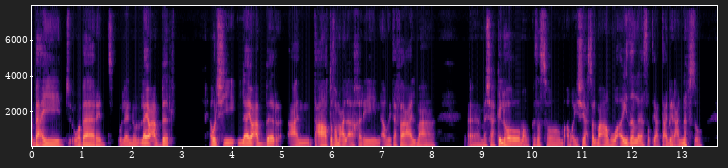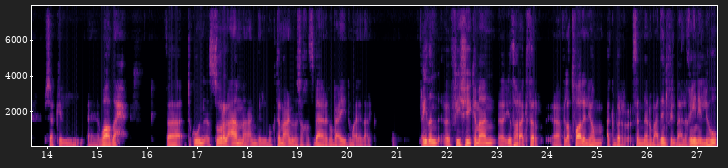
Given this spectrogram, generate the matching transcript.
بعيد وبارد ولأنه لا يعبر. أول شيء لا يعبر عن تعاطفه مع الآخرين أو يتفاعل مع مشاكلهم أو قصصهم أو أي شيء يحصل معهم هو أيضا لا يستطيع التعبير عن نفسه بشكل واضح. فتكون الصورة العامة عند المجتمع أنه شخص بارد وبعيد وما إلى ذلك. أيضا في شيء كمان يظهر أكثر في الأطفال اللي هم أكبر سنا وبعدين في البالغين اللي هو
